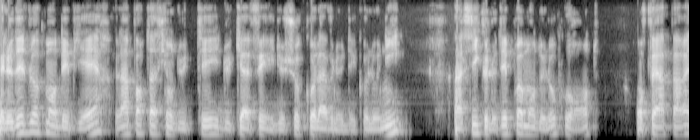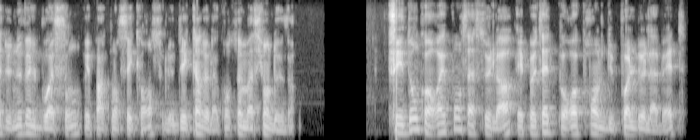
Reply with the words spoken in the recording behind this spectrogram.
Mais le développement des bières, l'importation du thé, du café et du chocolat venus des colonies, ainsi que le déploiement de l'eau courante, ont fait apparaître de nouvelles boissons et par conséquent le déclin de la consommation de vin. C'est donc en réponse à cela, et peut-être pour reprendre du poil de la bête,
